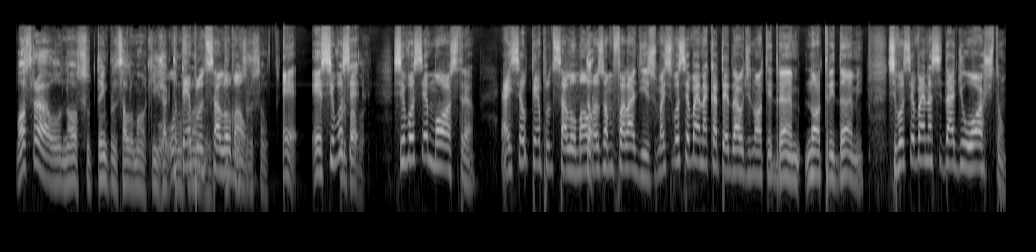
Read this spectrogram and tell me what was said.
Mostra o nosso Templo de Salomão aqui, já que o estamos Templo de Salomão. De construção. É, é se você se você mostra esse é o Templo de Salomão, então, nós vamos falar disso. Mas se você vai na Catedral de Notre Dame, Notre Dame, se você vai na cidade de Washington,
